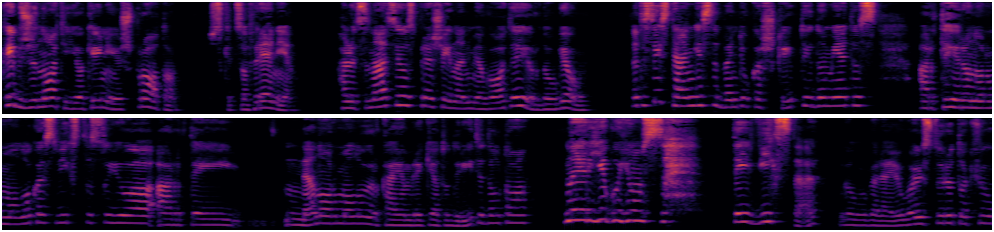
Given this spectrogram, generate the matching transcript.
Kaip žinoti, jog eini iš proto? Skizofrenija. Halucinacijos prieš einant miegoti ir daugiau. Tad jisai stengiasi bent jau kažkaip tai domėtis, ar tai yra normalu, kas vyksta su juo, ar tai nenormalu ir ką jam reikėtų daryti dėl to. Na ir jeigu jums tai vyksta, galų galia, jeigu jūs turi tokių,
